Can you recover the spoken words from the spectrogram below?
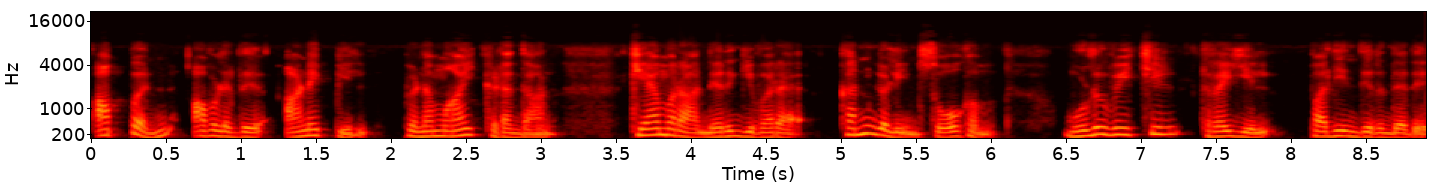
அப்பன் அவளது அணைப்பில் பிணமாய் கிடந்தான். கேமரா நெருங்கி வர கண்களின் சோகம் முழுவீச்சில் திரையில் பதிந்திருந்தது.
